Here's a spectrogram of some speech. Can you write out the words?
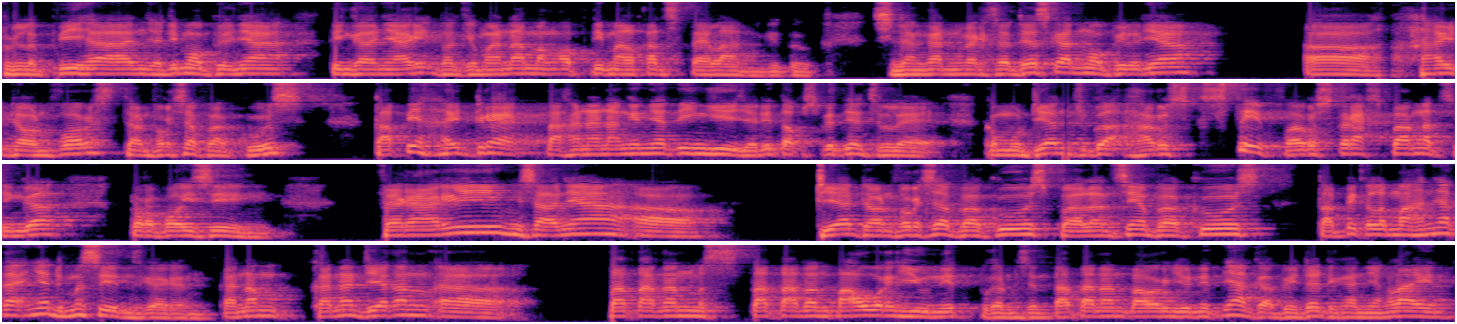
berlebihan. Jadi mobilnya tinggal nyari bagaimana mengoptimalkan setelan gitu. Sedangkan Mercedes kan mobilnya uh, high downforce, downforce-nya bagus, tapi high drag, tahanan anginnya tinggi, jadi top speednya jelek. Kemudian juga harus stiff, harus keras banget sehingga porpoising. Ferrari misalnya uh, dia downforce-nya bagus, balance-nya bagus, tapi kelemahannya kayaknya di mesin sekarang. Karena karena dia kan uh, tatanan tatanan power unit bukan mesin tatanan power unitnya agak beda dengan yang lain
